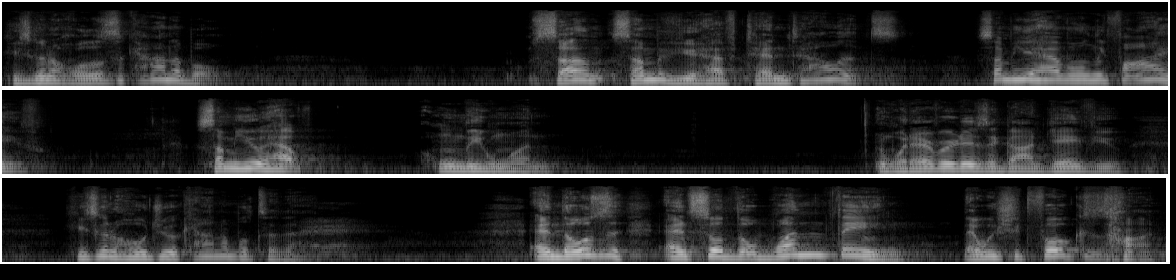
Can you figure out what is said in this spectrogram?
He's going to hold us accountable. Some, some of you have 10 talents. Some of you have only five. Some of you have only one. And whatever it is that God gave you, He's going to hold you accountable to that. And those, and so the one thing that we should focus on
